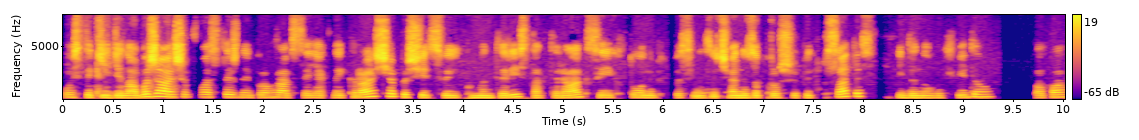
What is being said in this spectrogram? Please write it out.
Ось такі діла. Бажаю, щоб у вас тиждень програвся якнайкраще. Пишіть свої коментарі, ставте реакції. Хто не підписаний, звичайно, запрошую підписатись. І до нових відео. Па-па!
